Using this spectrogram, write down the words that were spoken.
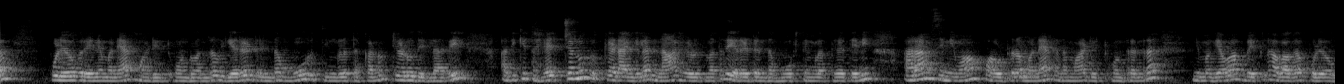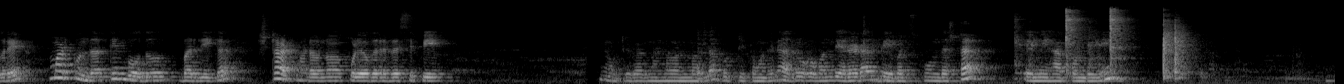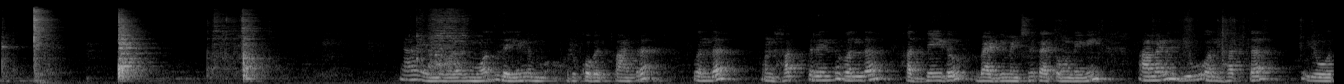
ಪುಳಿಯೋಗರೆನೆ ಮನ್ಯಾಗ ಮಾಡಿ ಇಟ್ಕೊಂಡು ಅಂದ್ರೆ ಎರಡರಿಂದ ಮೂರು ತಿಂಗಳ ತನಕ ಕೆಡೋದಿಲ್ಲ ರೀ. ಅದಕ್ಕಿಂತ ಹೆಚ್ಚನು ಕೆಡಂಗಿಲ್ಲ. ನಾ ಹೇಳೋದು ಮಾತ್ರ ಎರಡರಿಂದ ಮೂರು ತಿಂಗಳ ಅಂತ ಹೇಳ್ತೀನಿ. ಆರಾಮ್ಸೆ ನೀವು ಪೌಡ್ರ್ ಮನ್ಯಾಗ ಮಾಡಿ ಇಟ್ಕೊಂಡ್ರೆ ಅಂದ್ರೆ ನಿಮಗೆ ಯಾವಾಗ ಬೇಕಲ್ಲ ಅವಾಗ ಪುಳಿಯೋಗರೆ ಮಾಡ್ಕೊಂಡು ತಿನ್ಬೋದು. ಈಗ ಸ್ಟಾರ್ಟ್ ಮಾಡೋಣ ಪುಳಿಯೋಗರೆ ರೆಸಿಪಿ ನೋಡ್ರಿ, ಇವಾಗ ನಾನು ಒಂದು ಮೊದಲ ಬುಟ್ಟಿ ತೊಗೊಂಡೇನಿ. ಅದ್ರೊಳಗೆ ಒಂದು ಎರಡು ಟೇಬಲ್ ಸ್ಪೂನ್ದಷ್ಟು ಎಣ್ಣೆ ಹಾಕ್ಕೊಂಡೀನಿ. ನಾವು ಎಣ್ಣೆ ಒಳಗೆ ಮೊದಲು ಏನು ಹುರ್ಕೋಬೇಕಪ್ಪ ಅಂದ್ರೆ ಒಂದು ಒಂದು ಹತ್ತರಿಂದ ಒಂದು ಹದಿನೈದು ಬ್ಯಾಡಗಿ ಮೆಣಸಿನಕಾಯಿ ತೊಗೊಂಡೀನಿ. ಆಮೇಲೆ ಇವು ಒಂದು ಹತ್ತು, ಇವು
